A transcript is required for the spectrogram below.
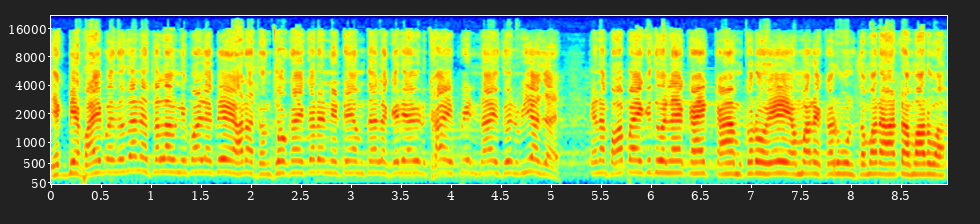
એક બે ભાઈ બંધ હતા ને તલાવની પાડે બે હારા ધંધો કાંઈ કરે ને ટેમ તાલે ઘરે આવીને ખાઈ પીને નાઈ ધોઈને વ્યા જાય. એના બાપાએ કીધું એટલે કાંઈક કામ કરો, એ અમારે કરવું ને તમારે આટા મારવા.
